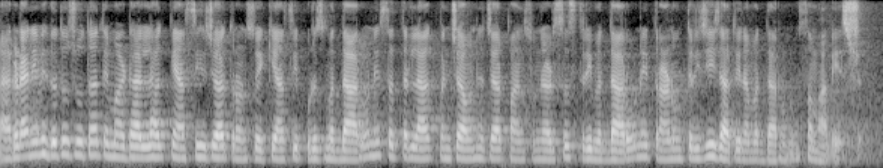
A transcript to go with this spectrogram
આંકડાની વિગતો જોતા તેમાં અઢાર લાખ ત્યાંસી હજાર ત્રણસો એક્યાસી પુરુષ મતદારો અને સત્તર લાખ પંચાવન હજાર પાંચસો અડસઠ સ્ત્રી મતદારો અને ત્રાણું ત્રીજી જાતિના મતદારોનો સમાવેશ છે.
